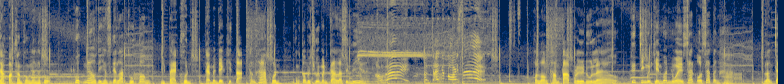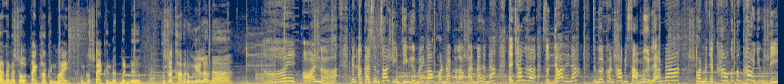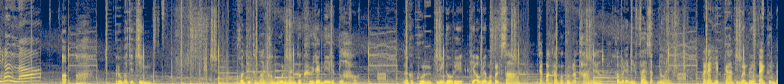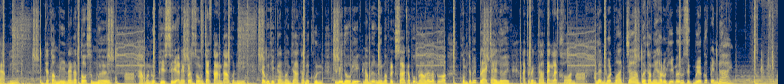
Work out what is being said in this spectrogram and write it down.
จากปากคำของนางาโตะพวกเง่าที่เห็นสัญลักษณ์ถูกต้องมี 8 คนแถมเป็นเด็กคิตะทั้ง 5 คนคงต้องไปช่วยเหมือนกันละสิเนี่ยเอาเฮ้ยตั้งใจกันหน่อยสิพ อลองทำตาปรือดูแล้ว ที่จริงมันเขียนว่าหน่วย ZOZ ต่างหาก หลังจากนางาโตะแต่งภาพขึ้นใหม่ ผมก็แปะขึ้นเว็บเหมือนเดิม คุณประธานมาโรงเรียนแล้วนะโอ้ยอ๋อเหรอ เป็นอาการซึมเศร้าจริง ๆ หรือไม่ก็คนรักทะเลาะกันนั่นแหละนะ แต่ช่างเหอะ สุดยอดเลยนะจำนวนคนเข้าไปสามหมื่นแล้วนะ คนมันจะเข้าก็ต้องเข้าอยู่ดีนั่นละเอ่ออะหรือว่าที่จริง คนที่ทำลายข้อมูลนั่นก็คือเยนนี่หรือเปล่า แล้วก็คุณคิมิโดริที่เอาเรื่องมาปรึกษา จากปากคำของคุณประธานแล้ว เขาไม่ได้มีแฟนสักหน่อย ภายในเหตุการณ์ที่เหมือนเรื่องแต่งขึ้นแบบนี้จะต้องมีนางาโตะเสมอ หากมนุษย์พีซีอเนกประสงค์จากต่างดาวคนนี้ ใช้วิธีการบางอย่างทำให้คุณคิมิโดรินำเรื่องนี้มาปรึกษากับพวกเราแล้วล้วก็ผมจะไม่แปลกใจเลย อาจจะเป็นการแต่งละคร เล่นบทว่าจ้างเพื่อทำให้ฮารุฮิไม่รู้สึกเบื่อก็เป็นได้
